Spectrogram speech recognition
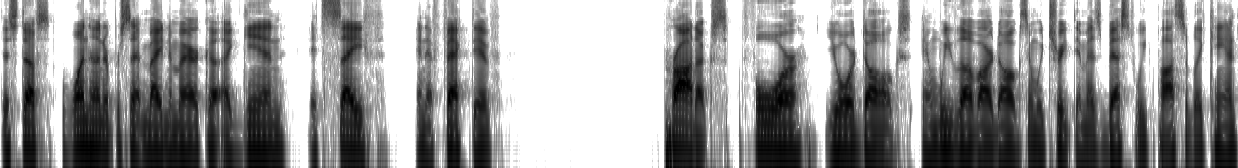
This stuff's 100% made in America. Again, it's safe and effective products for your dogs. And we love our dogs and we treat them as best we possibly can.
